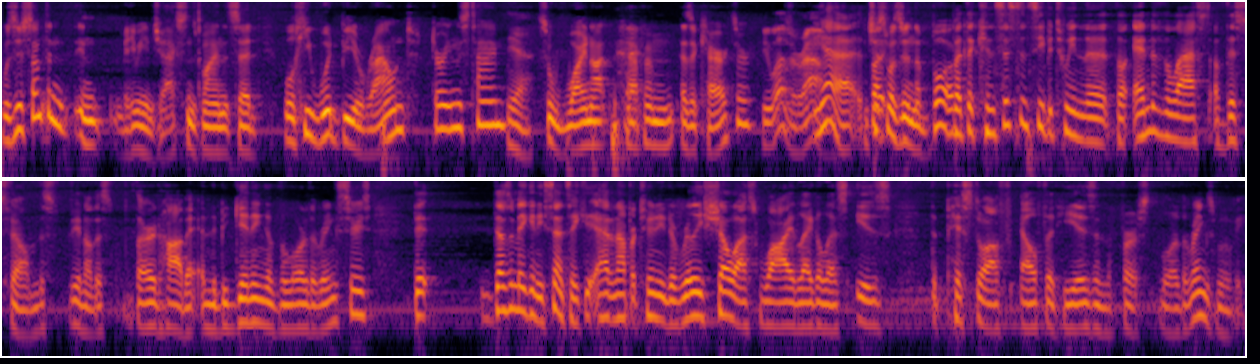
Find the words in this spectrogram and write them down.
Was there something in maybe in Jackson's mind that said, "Well, he would be around during this time"? Yeah. So why not have him as a character? He was around. Yeah, It just but- wasn't in the book. But the consistency between the, the end of the last of this film, this you know this third Hobbit, and the beginning of the Lord of the Rings series, that doesn't make any sense. Like, it had an opportunity to really show us why Legolas is the pissed off elf that he is in the first Lord of the Rings movie,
